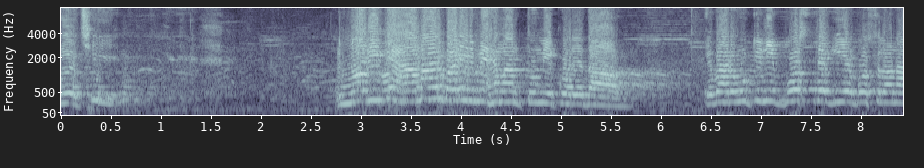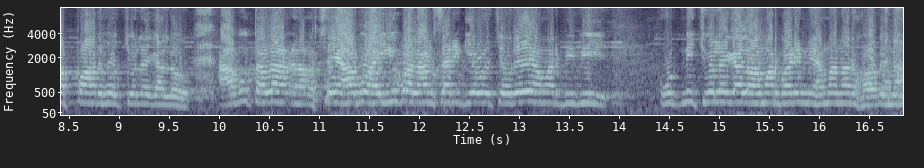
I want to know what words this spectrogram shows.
দিয়েছি। নবীকে আমার বাড়ির মেহমান তুমি করে দাও। এবার উটনি বসতে গিয়ে বসল না, পার হয়ে চলে গেল। আবু তালা, সে আবু আইয়ুব আল আনসারি গিয়ে বলছে, ওরে আমার বিবি উটনি চলে গেল, আমার বাড়ির মেহমান আর হবে না।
